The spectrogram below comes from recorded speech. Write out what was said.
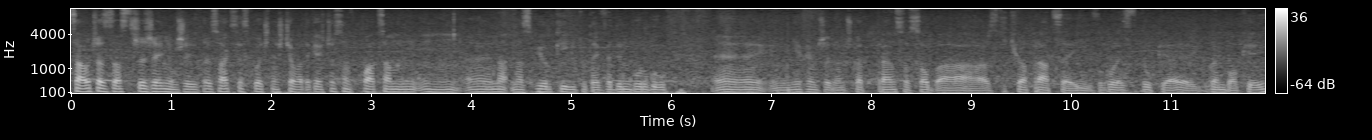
Cały czas z zastrzeżeniem, że to jest akcja społecznościowa, tak jak czasem wpłacam mm, e, na, na zbiórki tutaj w Edynburgu, nie wiem, że na przykład trans osoba straciła pracę i w ogóle jest w dupie głębokiej,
